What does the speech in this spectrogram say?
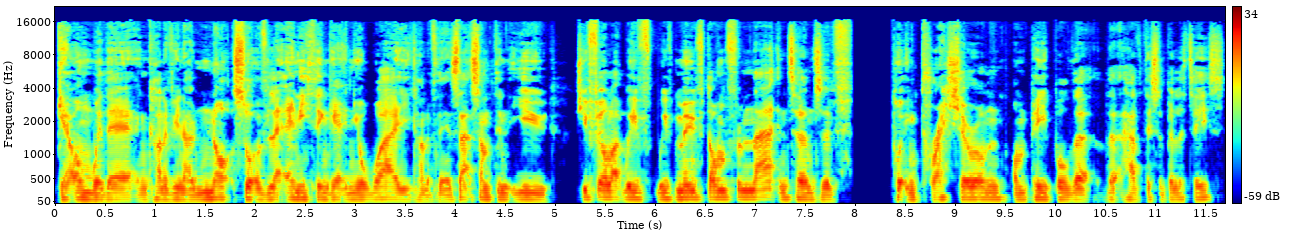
get on with it and kind of, you know, not sort of let anything get in your way kind of thing. Is that something that you do you feel like we've we've moved on from that in terms of putting pressure on on people that that have disabilities?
